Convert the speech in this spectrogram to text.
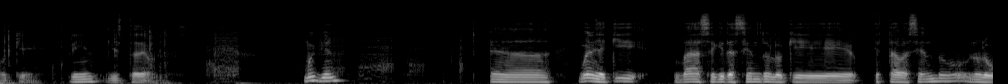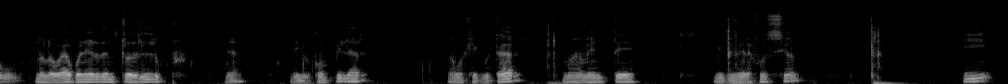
Ok, print lista de ondas. Muy bien. Eh, bueno, y aquí va a seguir haciendo lo que estaba haciendo. No lo, no lo voy a poner dentro del loop. ¿ya? Digo compilar. Vamos a ejecutar nuevamente mi primera función. Y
